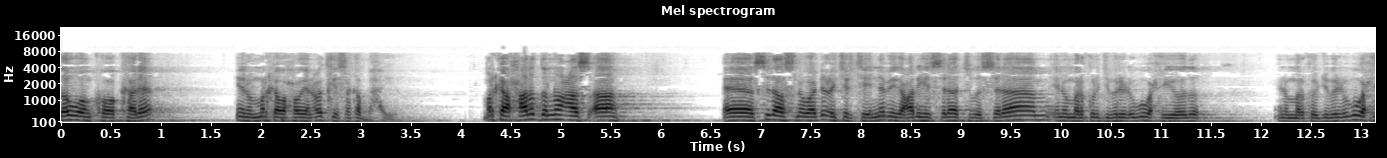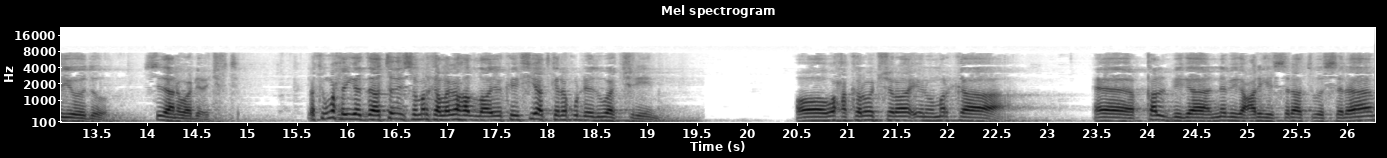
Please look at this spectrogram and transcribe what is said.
dawankoo kale inuu marka waxaweyaan codkiisa ka baxayo. Marka xaaladda noocaas ah sidaasna waa dhici jirtay nebiga calayhi salaatu wasalaam inuu malakul jibriil ugu waxyoodo inuu malakul jibriil ugu waxyoodo sidaana waa dhici jirtay. Laakiin waxyiga daatadiisa marka laga hadlaayo kayfiyaad kale qudheedu waa jireen. Oo waxaa kaloo jira inuu markaa qalbiga nebiga calayhi salaatu wasalaam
